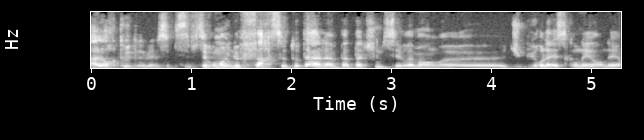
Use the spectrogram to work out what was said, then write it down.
Alors que c'est vraiment une farce totale. Hein. Papa Schultz, c'est vraiment du burlesque. On est, on, est,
